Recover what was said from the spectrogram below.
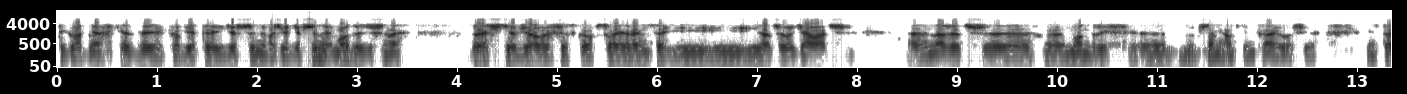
tygodniach, kiedy kobiety i dziewczyny, właściwie dziewczyny, młode dziewczyny, wreszcie wzięły wszystko w swoje ręce i, i, i zaczęły działać e, na rzecz e, mądrych przemian w tym kraju Rosji. Więc to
